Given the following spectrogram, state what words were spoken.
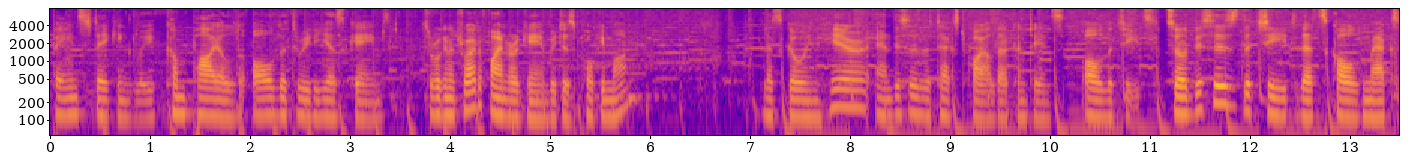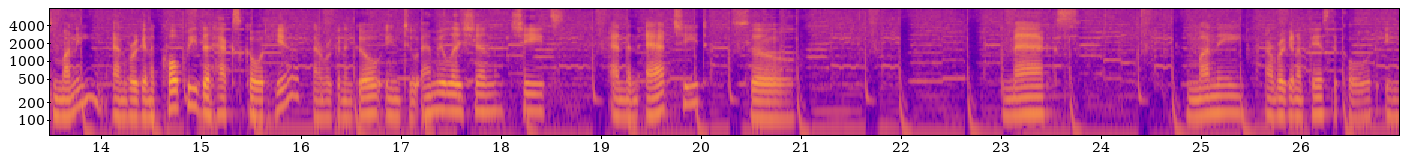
painstakingly compiled all the 3DS games. So we're gonna try to find our game which is Pokemon. Let's go in here and this is the text file that contains all the cheats. So this is the cheat that's called max money and we're gonna copy the hex code here and we're gonna go into emulation, cheats, and then add cheat. So max money and we're gonna paste the code in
